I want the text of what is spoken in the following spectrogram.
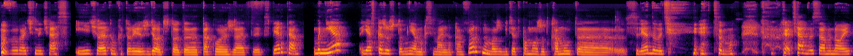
в урочный час, и человеком, который ждет что-то такое же от эксперта. Мне я скажу, что мне максимально комфортно, может быть, это поможет кому-то следовать этому, хотя бы со мной.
